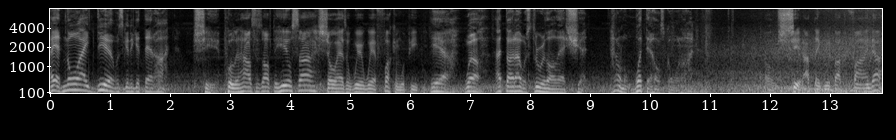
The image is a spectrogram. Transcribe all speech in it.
I had no idea it was gonna get that hot. Shit, pulling houses off the hillside sure has a weird way of fucking with people. Yeah, well, I thought I was through with all that shit. I don't know what the hell's going on. Oh shit, I think we're about to find out.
